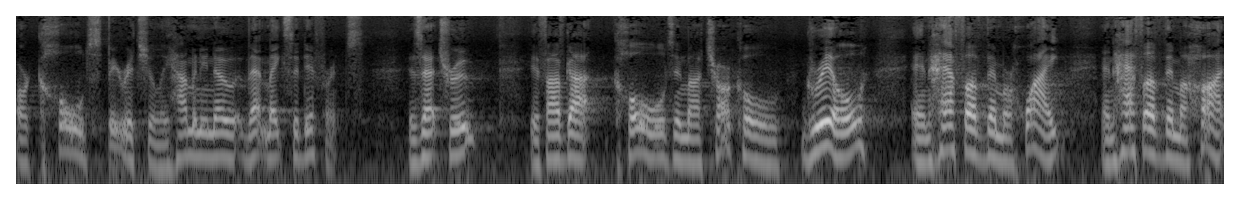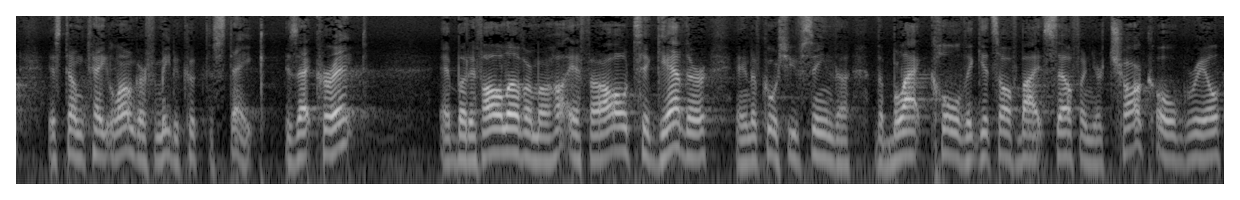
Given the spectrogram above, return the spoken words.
or cold spiritually. How many know that makes a difference? Is that true? If I've got coals in my charcoal grill and half of them are white and half of them are hot, it's going to take longer for me to cook the steak. Is that correct? Eh, but if all of them are hot, if they're all together, and of course you've seen the, the black coal that gets off by itself in your charcoal grill,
